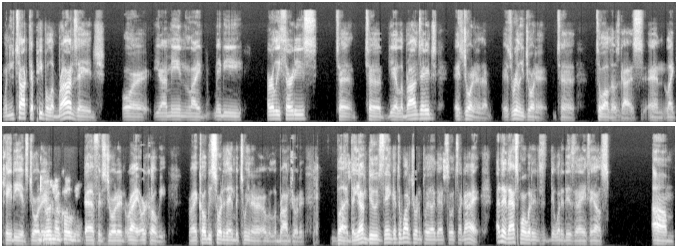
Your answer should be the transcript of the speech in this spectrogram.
When you talk to people LeBron's age, or you know, what I mean, like maybe early thirties to to yeah, LeBron's age, it's Jordan to them. It's really Jordan to to all those guys, and like KD, it's Jordan. Jordan or Kobe. Steph, it's Jordan, right, or Kobe, right? Kobe's sort of the in between of LeBron Jordan. But the young dudes, they didn't get to watch Jordan play like that, so it's like, all right. I think that's more what it is, what it is than anything else. Um,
